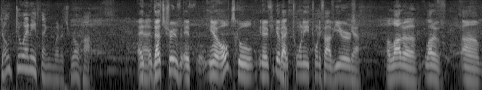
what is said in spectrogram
don't do anything when it's real hot. And Uh, that's true. If you know old school, you know, if you go Yeah. back 20, 25 years, Yeah. a lot of, a lot of, um,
